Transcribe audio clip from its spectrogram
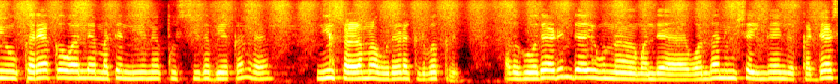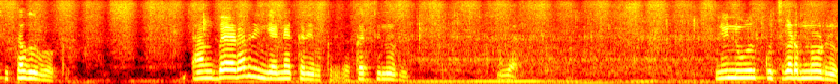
ನೀವು ಕರಿಯಾಕ ಒಲ್ಲೆ ಮತ್ತು ನೀರನ್ನ ಕುಸಿದ ಬೇಕಂದ್ರೆ ನೀರು ಸಳ ಮಾಡಿ ಹೋದಾಡಕ್ಕೆ ಇಡ್ಬೇಕು ರೀ ಅದು ಹೋದಾಡಿಂದ ಇವನ್ನ ಒಂದು ಒಂದೇ ನಿಮಿಷ ಹಿಂಗೆ ಹಿಂಗೆ ಕಡ್ಡಾಡಿಸಿ ತೆಗೆದ್ಬೇಕು ಹಂಗೆ ಬೇಡ ಅಂದ್ರೆ ಹಿಂಗೆ ಎಣ್ಣೆ ಕರಿಬೇಕು ಈಗ ಕರಿತೀವಿ ನೋಡ್ರಿ. ಈಗ ನೀನು ಉಳ್ದು ಕುಚ್ಗಡಮ್ ನೋಡ್ರಿ.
